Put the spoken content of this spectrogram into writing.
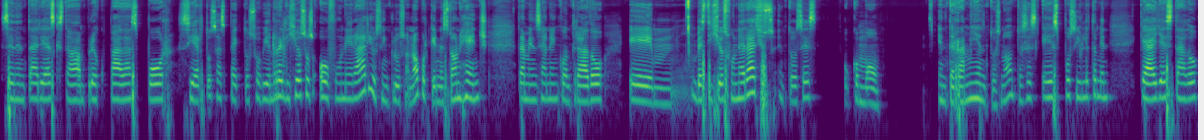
sedentarias que estaban preocupadas por ciertos aspectos o bien religiosos o funerarios incluso, ¿no? Porque en Stonehenge también se han encontrado Em, vestigios funerarios. Entonces, como enterramientos, ¿no? Entonces es posible también que haya estado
